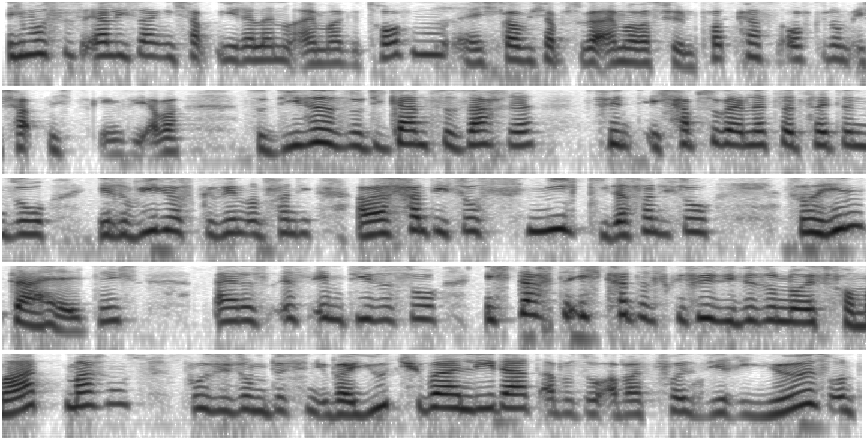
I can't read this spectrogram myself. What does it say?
ich muss es ehrlich sagen, ich habe Mirella nur einmal getroffen. Ich glaube, ich habe sogar einmal was für den Podcast aufgenommen. Ich habe nichts gegen sie, aber so diese, so die ganze Sache, finde ich, habe sogar in letzter Zeit dann so ihre Videos gesehen und fand die, aber das fand ich so sneaky, das fand ich so, so hinterhältig. Äh, das ist eben dieses so, ich dachte, ich hatte das Gefühl, sie will so ein neues Format machen, wo sie so ein bisschen über YouTuber ledert, aber so, aber voll seriös und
